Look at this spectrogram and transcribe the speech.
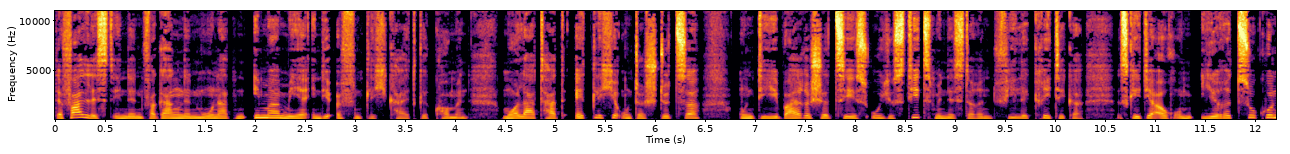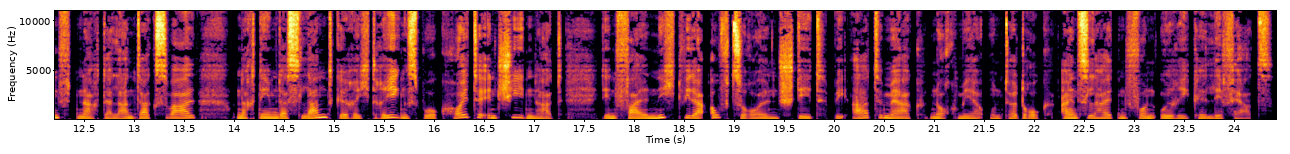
Der Fall ist in den vergangenen Monaten immer mehr in die Öffentlichkeit gekommen. Mollat hat etliche Unterstützer und die bayerische CSU-Justizministerin viele Kritiker. Es geht ja auch um ihre Zukunft nach der Landtagswahl. Nachdem das Landgericht Regensburg heute entschieden hat, den Fall nicht wieder aufzurollen, steht Beate Merck noch mehr unter Druck. Einzelheiten von Ulrike Lefferz.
